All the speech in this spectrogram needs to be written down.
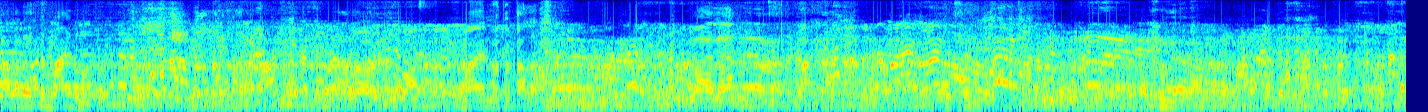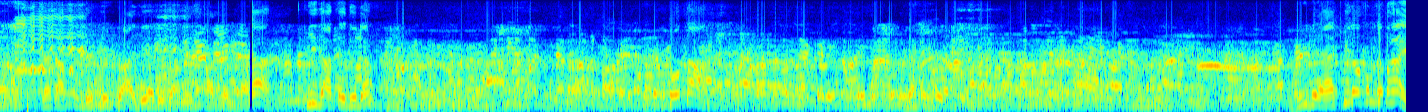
কালার আছে মায়ের মতো। মায়ের মতো কালার। দেখছেন? একটু আইডিয়া দেবো আমি ছাগলটা। হ্যাঁ, কি জাতে দুটা তোতা। দুইটা একই রকম তো ভাই?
